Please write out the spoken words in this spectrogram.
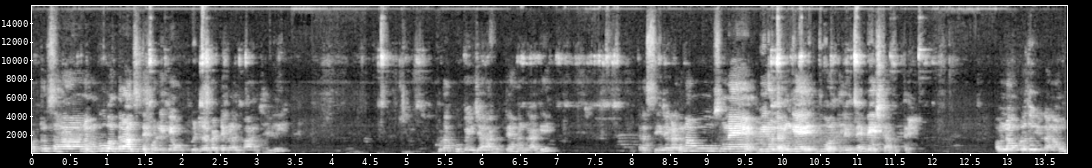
ಕೊಟ್ಟರು ಸಹ ನಮಗೂ ಒಂಥರ ಅನಿಸುತ್ತೆ ಕೊಡಲಿಕ್ಕೆ, ಉಟ್ಬಿಟ್ರೆ ಬಟ್ಟೆಗಳಲ್ವಾ ಅಂಥೇಳಿ ಕೊಡೋಕ್ಕೂ ಬೇಜಾರಾಗುತ್ತೆ. ಹಾಗಾಗಿ ಈ ಥರ ಸೀರೆಗಳನ್ನ ನಾವು ಸುಮ್ಮನೆ ಬೀರೋಲ್ಲಿ ಹಂಗೆ ಇದ್ವು ಅಂತ ಹೇಳಿದ್ರೆ ವೇಸ್ಟ್ ಆಗುತ್ತೆ. ಅವನ್ನ ಉಡೋದು ಇಲ್ಲ ನಾವು.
